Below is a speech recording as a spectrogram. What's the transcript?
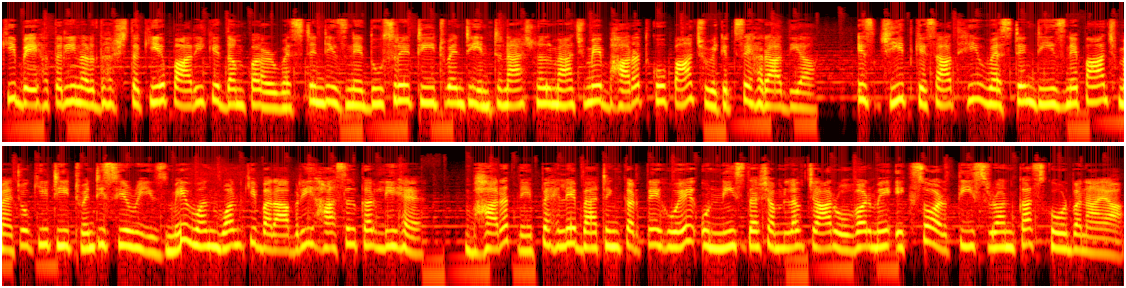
की बेहतरीन अर्धशतकीय पारी के दम पर वेस्टइंडीज ने दूसरे टी ट्वेंटी इंटरनेशनल मैच में भारत को पाँच विकेट से हरा दिया। इस जीत के साथ ही वेस्ट इंडीज ने पाँच मैचों की टी सीरीज़ में वन वन की बराबरी हासिल कर ली है। भारत ने पहले बैटिंग करते हुए 19.4 ओवर में 138 रन का स्कोर बनाया।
